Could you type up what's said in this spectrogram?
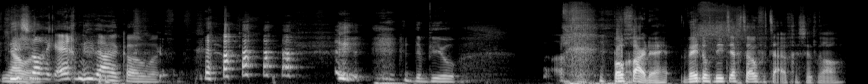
Die zag ik echt niet aankomen. Debiel. Bogarde weet nog niet echt te overtuigen, centraal.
